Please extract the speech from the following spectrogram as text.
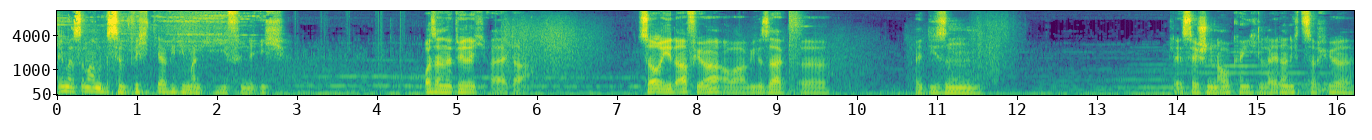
Leben ist immer ein bisschen wichtiger wie die Magie, finde ich. Außer natürlich, Alter. Sorry dafür, aber wie gesagt, äh, bei diesem PlayStation Now kann ich leider nichts dafür.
